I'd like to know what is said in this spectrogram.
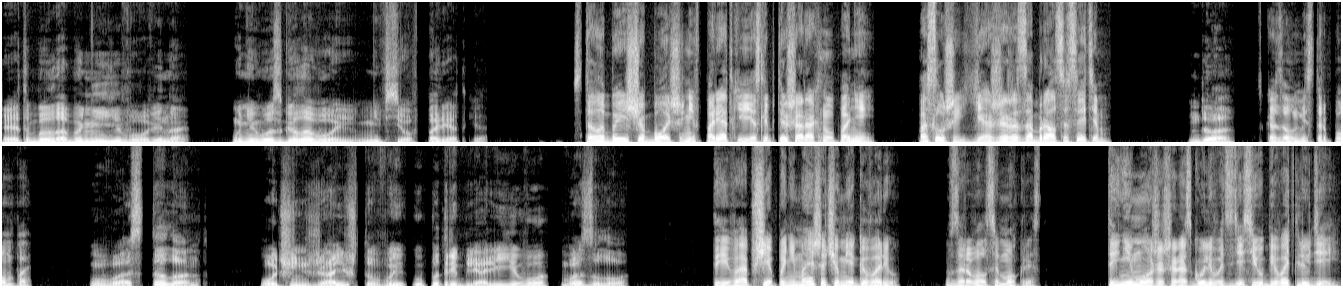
«Это была бы не его вина. У него с головой не все в порядке». «Стало бы еще больше не в порядке, если б ты шарахнул по ней. Послушай, я же разобрался с этим. Да, сказал мистер Помпа. У вас талант. Очень жаль, что вы употребляли его во зло. Ты вообще понимаешь, о чем я говорю? Взорвался Мокрест. Ты не можешь разгуливать здесь и убивать людей.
